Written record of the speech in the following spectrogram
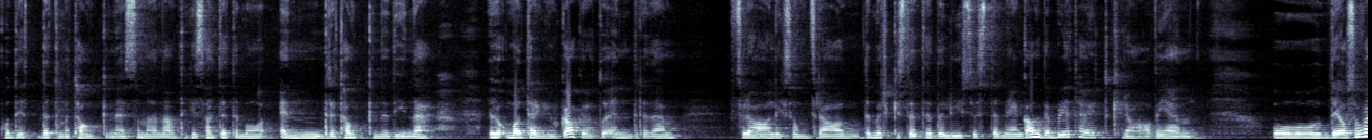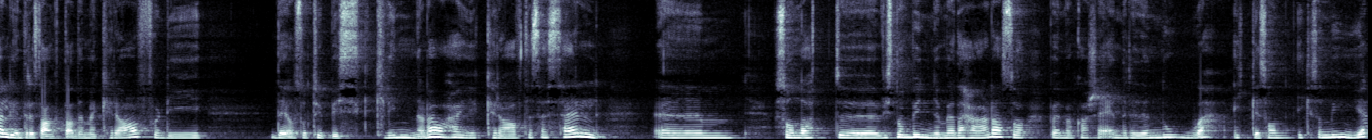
på det, dette med tankene, som jeg nevnte. ikke sant? Dette med å endre tankene dine. Og man trenger jo ikke akkurat å endre dem fra, liksom, fra det mørkeste til det lyseste med en gang. Det blir et høyt krav igjen. Og det er også veldig interessant, da, det med krav, fordi det er også typisk kvinner da, å høye krav til seg selv. Um, sånn at uh, hvis man begynner med det her, da, så bør man kanskje endre det noe. Ikke, sånn, ikke så mye,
